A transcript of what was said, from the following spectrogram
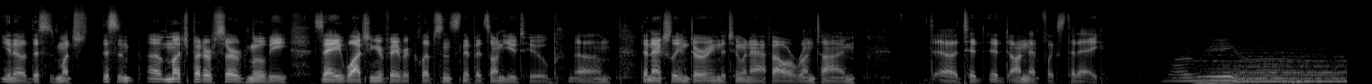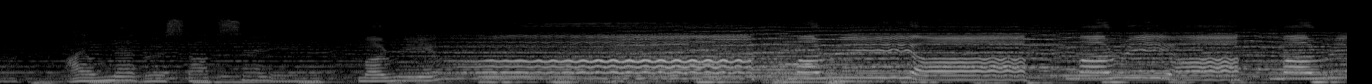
you know this is much this is a much better served movie, say watching your favorite clips and snippets on YouTube, um, than actually enduring the two and a half hour runtime uh, to, on Netflix today. Maria, I'll never stop saying Maria. Maria, Maria, Maria,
